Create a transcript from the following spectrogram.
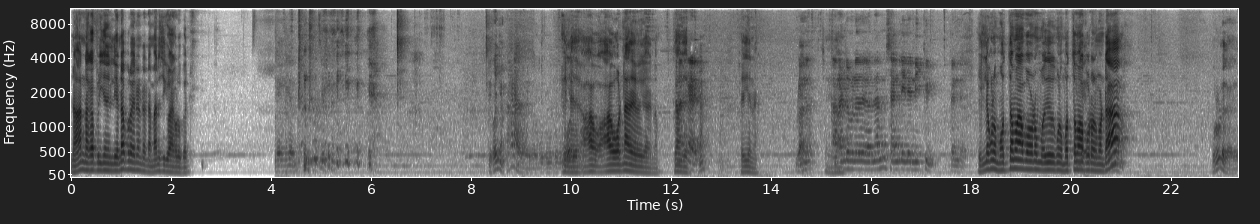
நான் நகை பிரியன் இல்லையேன்னா அப்புறம் என்னென்ன மனசுக்கு வாங்கி கொடுப்பேன்? கொஞ்சம் இல்லை ஆ தான் சரி சரி என்ன இல்லை உங்களுக்கு மொத்தமாக போடணும் இது உங்களுக்கு மொத்தமாக போடணுமாட்டா உருள் அது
